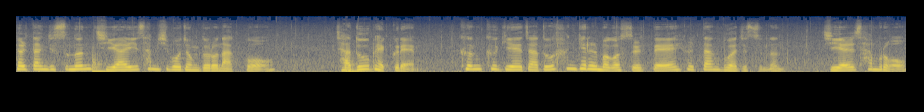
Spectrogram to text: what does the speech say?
혈당 지수는 GI 35 정도로 낮고 자두 100g, 큰 크기의 자두 1개를 먹었을 때 혈당 부하 지수는 GL3으로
